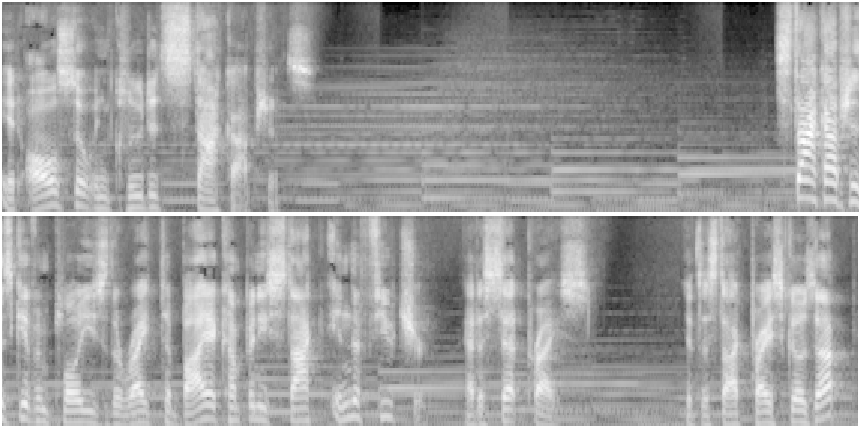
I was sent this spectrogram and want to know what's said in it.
it also included stock options. Stock options give employees the right to buy a company's stock in the future at a set price. If the stock price goes up,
